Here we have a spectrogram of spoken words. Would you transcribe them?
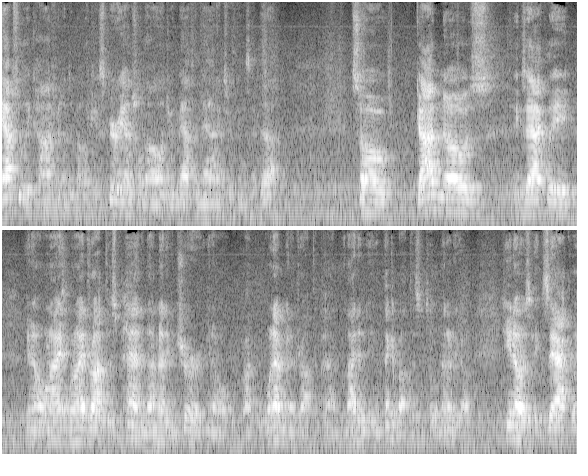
absolutely confident about, like experiential knowledge or mathematics or things like that. So God knows exactly, you know, when I, when I drop this pen, and I'm not even sure, you know, when I'm gonna drop the pen, and I didn't even think about this until a minute ago. He knows exactly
